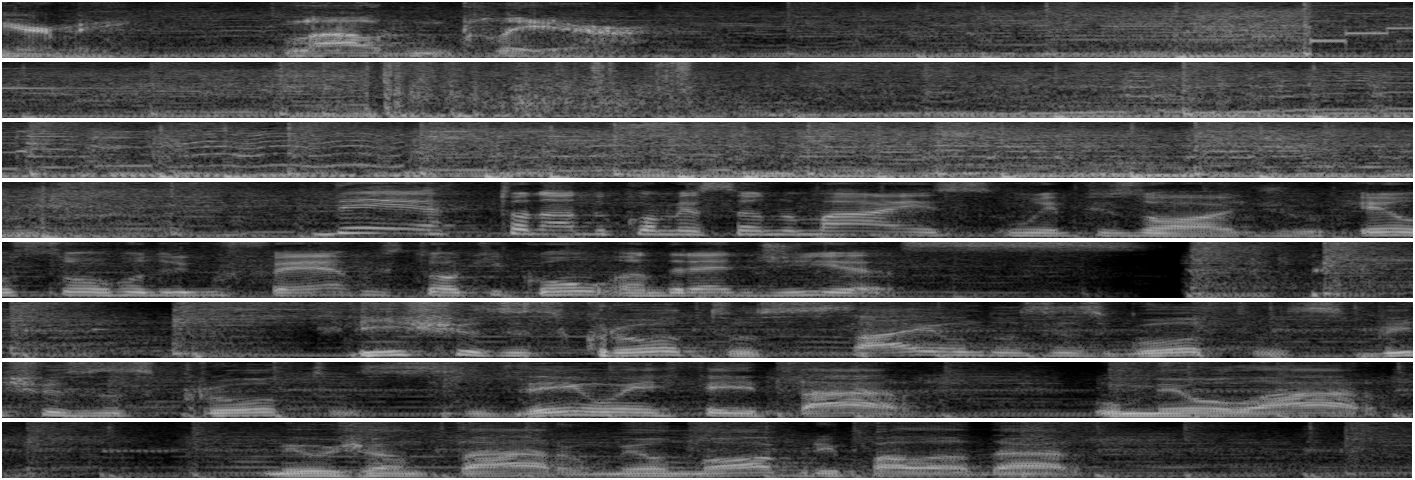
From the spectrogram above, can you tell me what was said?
hear me? Loud and clear. Detonado começando mais um episódio. Eu sou o Rodrigo Ferro, estou aqui com André Dias. Bichos escrotos, saiam dos esgotos. Bichos escrotos, venham enfeitar o meu lar, meu jantar, o meu nobre paladar.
